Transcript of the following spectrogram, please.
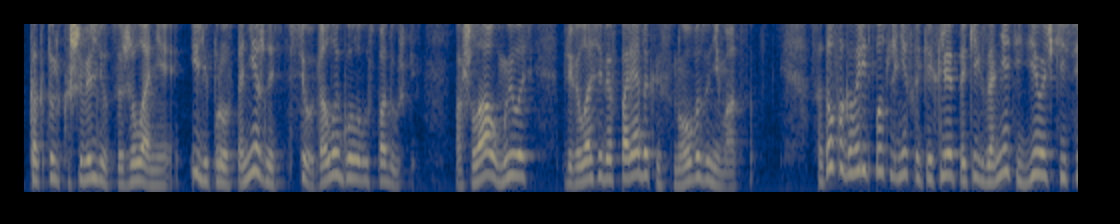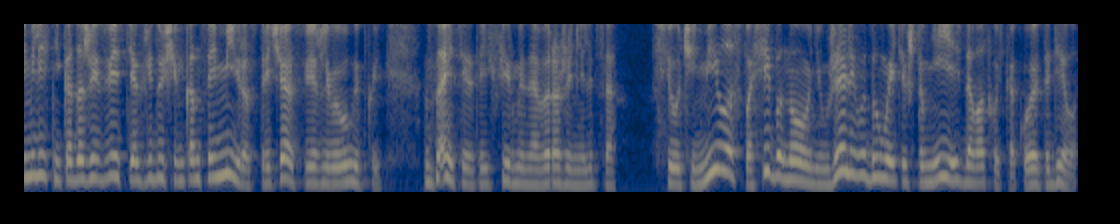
Как только шевельнется желание или просто нежность, все, долой голову с подушки. Пошла, умылась, привела себя в порядок и снова заниматься. Садофа говорит, после нескольких лет таких занятий девочки из семилистника даже известия о грядущем конце мира встречают с вежливой улыбкой. Знаете, это их фирменное выражение лица. Все очень мило, спасибо, но неужели вы думаете, что мне есть до вас хоть какое-то дело?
